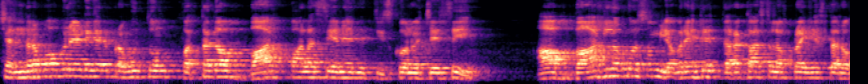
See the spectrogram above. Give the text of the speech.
చంద్రబాబు నాయుడు గారి ప్రభుత్వం కొత్తగా బార్ పాలసీ అనేది తీసుకొని వచ్చేసి ఆ బార్ల కోసం ఎవరైతే దరఖాస్తులు అప్లై చేస్తారో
